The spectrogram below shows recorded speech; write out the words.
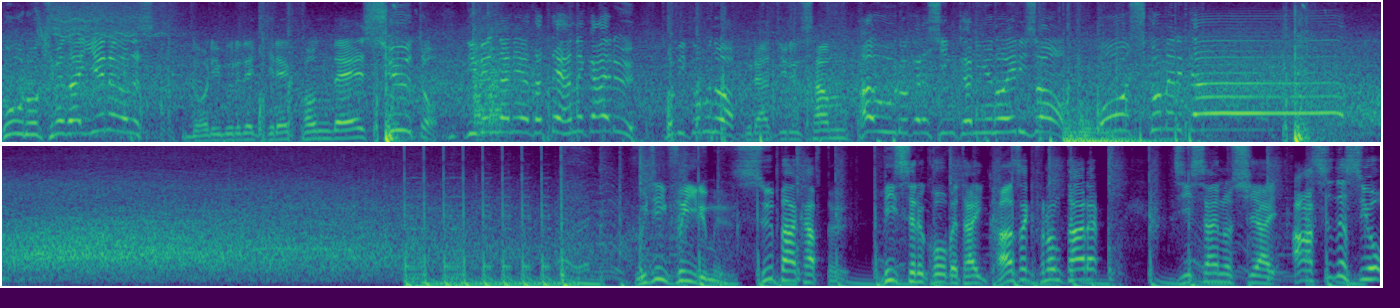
ゴールを決めた家長です。ドリブルで切れ込んでシュート。ディフェンダーに当たって跳ね返る。飛び込むのはブラジルサンパウロから新加入のエリソン押し込めるか？富士フイルムスーパーカップ。ヴィッセル神戸対川崎フロンターレ。実際の試合明日ですよ。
